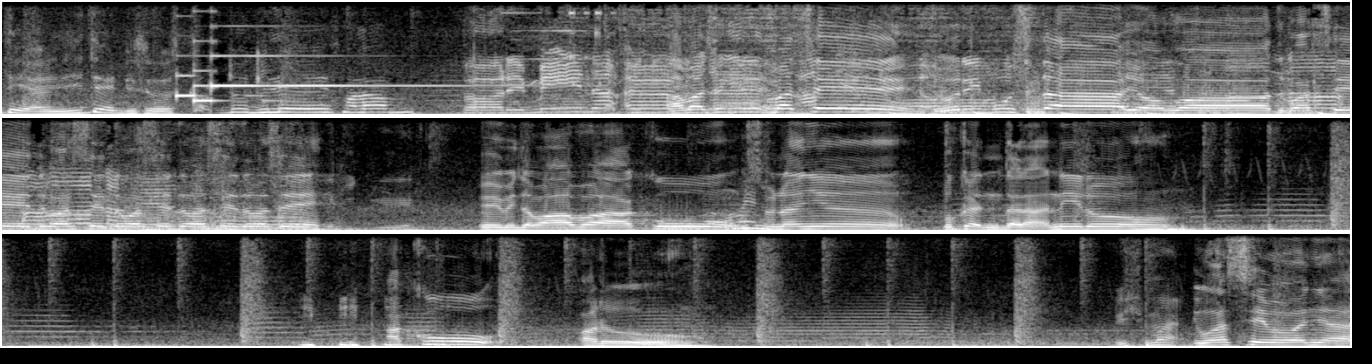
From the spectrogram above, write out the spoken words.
Itu yang itu yang disuruh. Stop tu gila semalam. Ahmad Syakir terima kasih. 2000 star. Ya Allah Terima kasih Terima kasih Terima kasih Terima kasih Terima kasih. Eh minta maaf lah. Aku sebenarnya Bukan tak nak ni tu. Aku Aduh. Wismat. Terima kasih banyak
